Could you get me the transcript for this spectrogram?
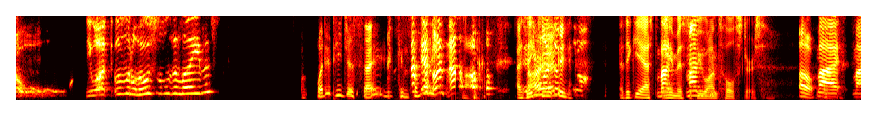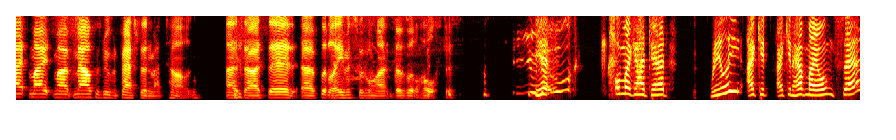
Oh, you want a little host, a little Amos? what did he just say can somebody? I somebody don't know. I think You Sorry, I the didn't- little- I think he asked My- Amos my- if he wants holsters. oh my my my my mouth was moving faster than my tongue. Uh, so I said, uh, if little Amos would want those little holsters. yeah oh my god dad really i could i can have my own set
